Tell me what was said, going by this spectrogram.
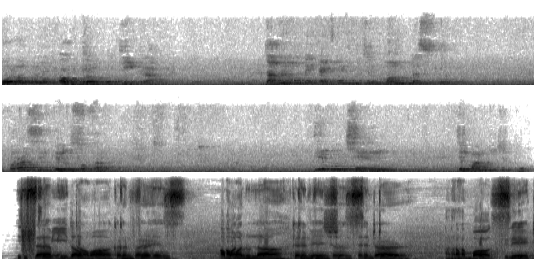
বড় বড় অগ্রগতিকরা যাদের মধ্যে একজন হচ্ছে মন্টেস্কো ফরাসি ফিলোসোফার তিনি বলছেন যে মানুষ Islami Dawah conference Amanullah convention centre Arambagh Sylhet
